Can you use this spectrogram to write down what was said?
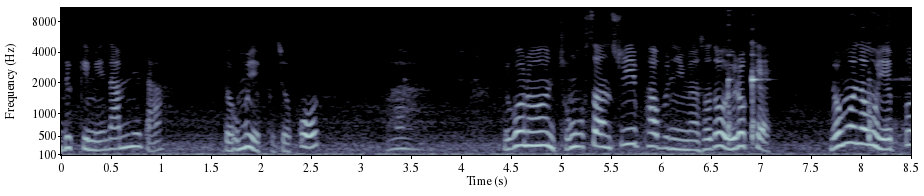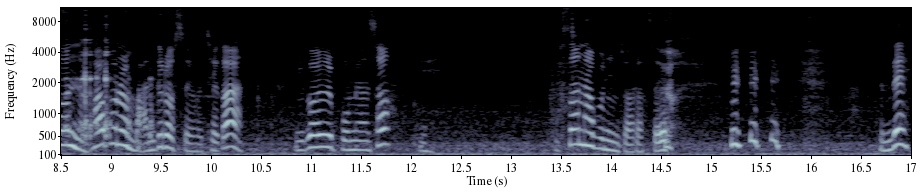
느낌이 납니다. 너무 예쁘죠? 꽃. 아, 이거는 중국산 수입 화분이면서도 이렇게 너무너무 예쁜 화분을 만들었어요. 제가 이걸 보면서 예, 국산 화분인 줄 알았어요. 근데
